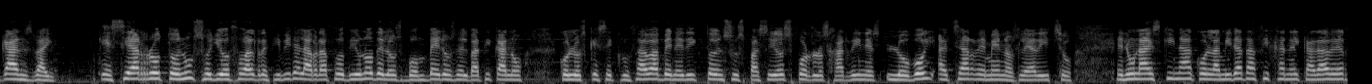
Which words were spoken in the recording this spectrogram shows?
Ganswein que se ha roto en un sollozo al recibir el abrazo de uno de los bomberos del Vaticano con los que se cruzaba Benedicto en sus paseos por los jardines. Lo voy a echar de menos, le ha dicho. En una esquina, con la mirada fija en el cadáver,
